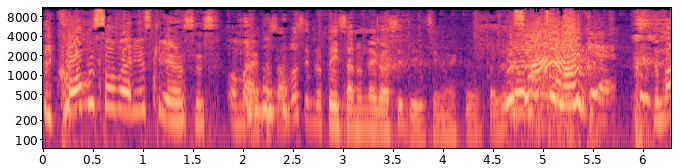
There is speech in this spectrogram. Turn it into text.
e como salvaria as crianças? Ô, Marco, só você pra pensar num negócio desse, Marco. Fazer Numa águia. Numa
